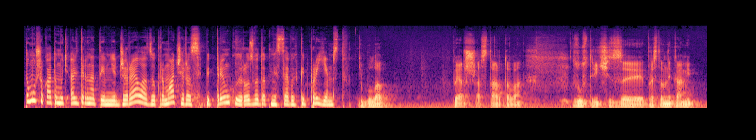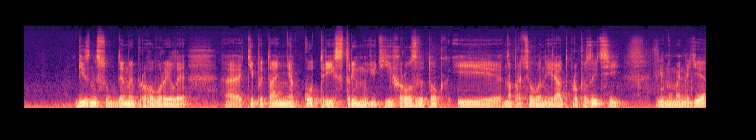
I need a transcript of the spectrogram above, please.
Тому шукатимуть альтернативні джерела, зокрема через підтримку і розвиток місцевих підприємств. Була перша стартова зустріч з представниками бізнесу, де ми проговорили е, ті питання, котрі стримують їх розвиток, і напрацьований ряд пропозицій. Він у мене є.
